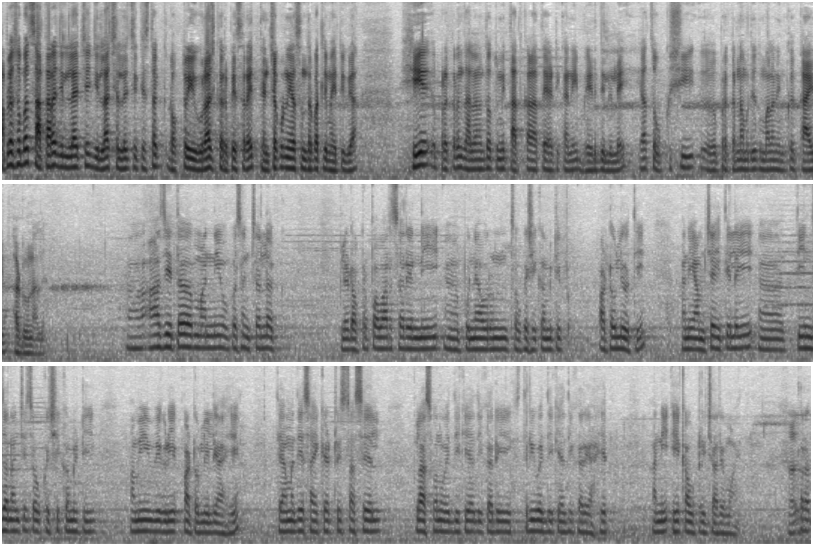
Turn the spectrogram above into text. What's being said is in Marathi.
आपल्यासोबत सातारा जिल्ह्याचे जिल्हा शल्यचिकित्सक डॉक्टर युवराज करपे सर आहेत. त्यांच्याकडून या संदर्भातली माहिती घ्या हे प्रकरण झाल्यानंतर तुम्ही तात्काळ आता या ठिकाणी भेट दिलेली आहे. या चौकशी प्रकरणामध्ये तुम्हाला नेमकं काय आढळून आलं? आज येतं माननीय उपसंचालक आपले डॉक्टर पवार सर यांनी पुण्यावरून चौकशी कमिटी पाठवली होती. आणि आमच्या इथेही तीन जणांची चौकशी कमिटी आम्ही वेगळी एक पाठवलेली आहे. त्यामध्ये सायकॅट्रिस्ट असेल क्लास वन वैद्यकीय अधिकारी स्त्री वैद्यकीय अधिकारी आहेत आणि एक आउटरीच आर एम आहेत तर.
